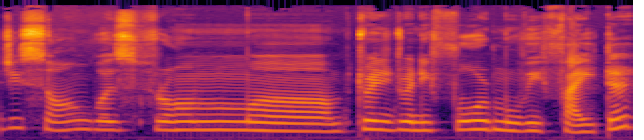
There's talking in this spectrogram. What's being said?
High energy song was from uh, 2024 movie Fighter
